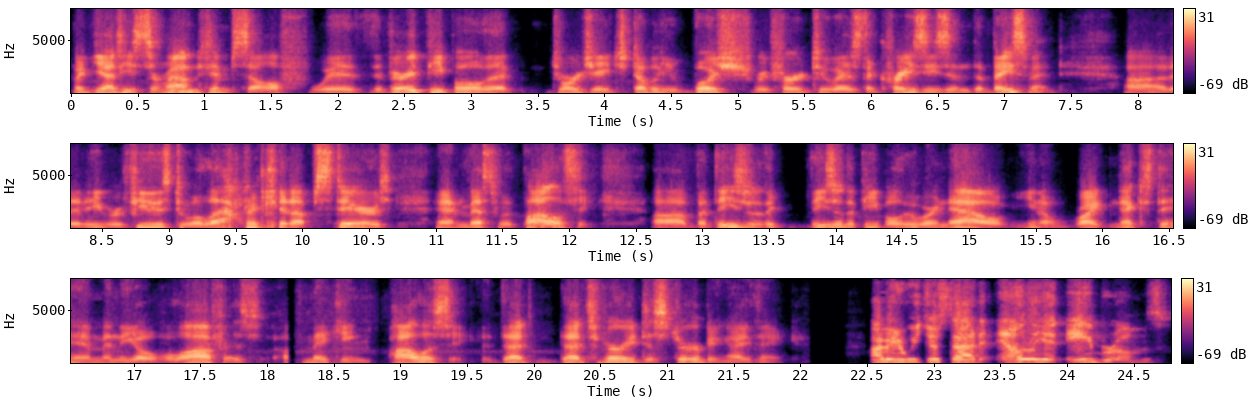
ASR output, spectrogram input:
but yet he surrounded himself with the very people that George H.W. Bush referred to as the crazies in the basement uh, that he refused to allow to get upstairs and mess with policy uh, but these are the these are the people who are now, you know, right next to him in the Oval Office uh, making policy. That that's very disturbing, I think. I mean, we just had Elliott Abrams,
